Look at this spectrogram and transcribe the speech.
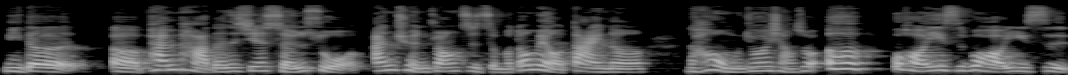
你的呃攀爬的那些绳索、安全装置怎么都没有带呢？然后我们就会想说：“呃，不好意思，不好意思，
